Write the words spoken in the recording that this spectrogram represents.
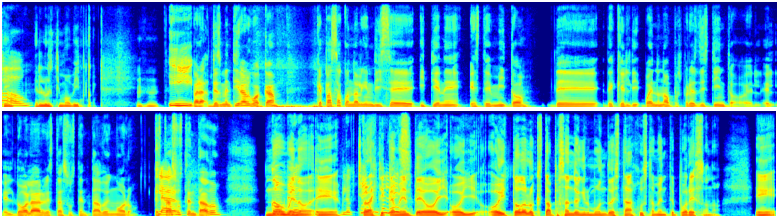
¿sí? Wow. el último Bitcoin. Ujú. Y Para desmentir algo acá, ¿qué pasa cuando alguien dice y tiene este mito de, de que el... Bueno, no, pues pero es distinto. El, el- el dólar está sustentado en oro. ¿Está sustentado? No, bueno, eh, prácticamente hoy, hoy, hoy todo lo que está pasando en el mundo está justamente por eso, ¿no? Eh,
